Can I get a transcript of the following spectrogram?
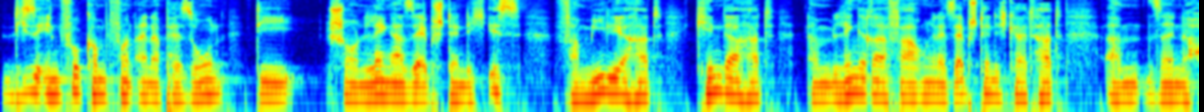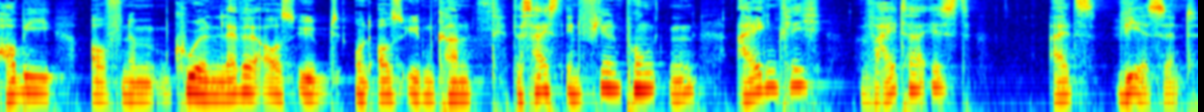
diese Info kommt von einer Person, die schon länger selbstständig ist, Familie hat, Kinder hat, ähm, längere Erfahrung in der Selbstständigkeit hat, ähm, sein Hobby auf einem coolen Level ausübt und ausüben kann. Das heißt, in vielen Punkten eigentlich weiter ist, als wir es sind.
